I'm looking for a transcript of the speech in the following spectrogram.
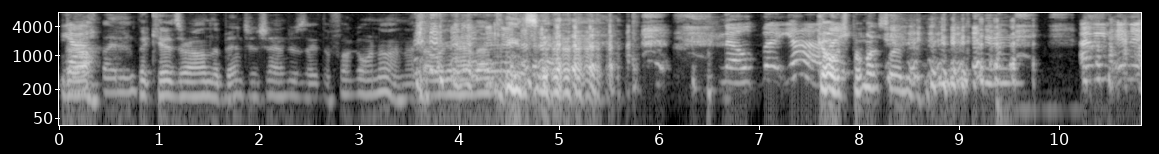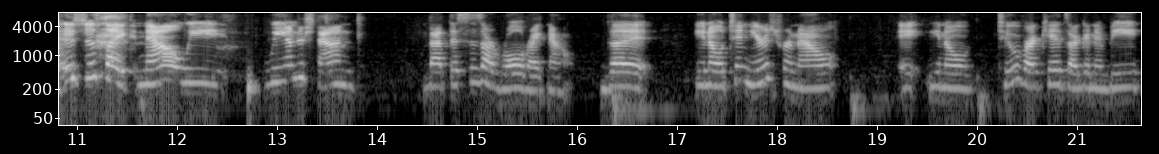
yeah That's. The kids are on the bench and shit. I'm just like, the fuck going on? I thought we are gonna have athletes. no but yeah Coach, like- put my son. I mean, and it, it's just like now we we understand that this is our role right now. That you know, ten years from now, eight, you know, two of our kids are going to be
